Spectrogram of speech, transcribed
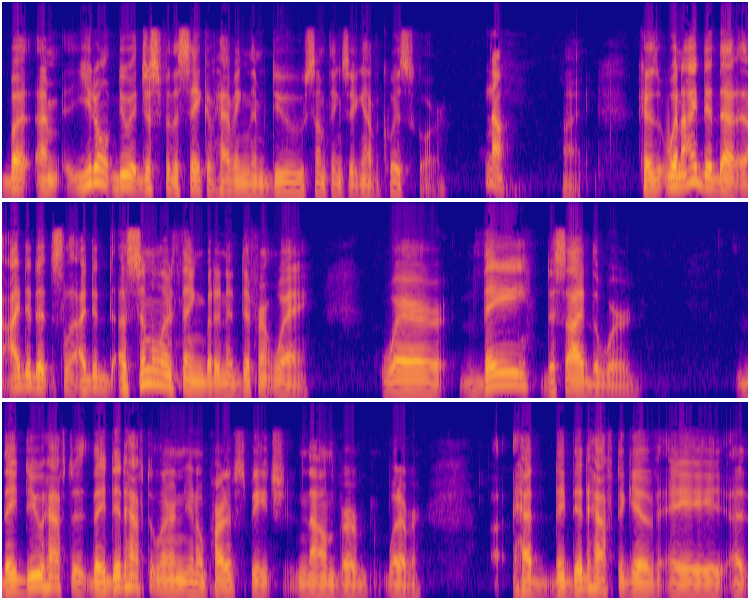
But um, you don't do it just for the sake of having them do something so you can have a quiz score. No. Right. Because when I did that, I did it. I did a similar thing, but in a different way, where they decide the word. They do have to. They did have to learn, you know, part of speech, noun, verb, whatever. Uh, Had they did have to give a, a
